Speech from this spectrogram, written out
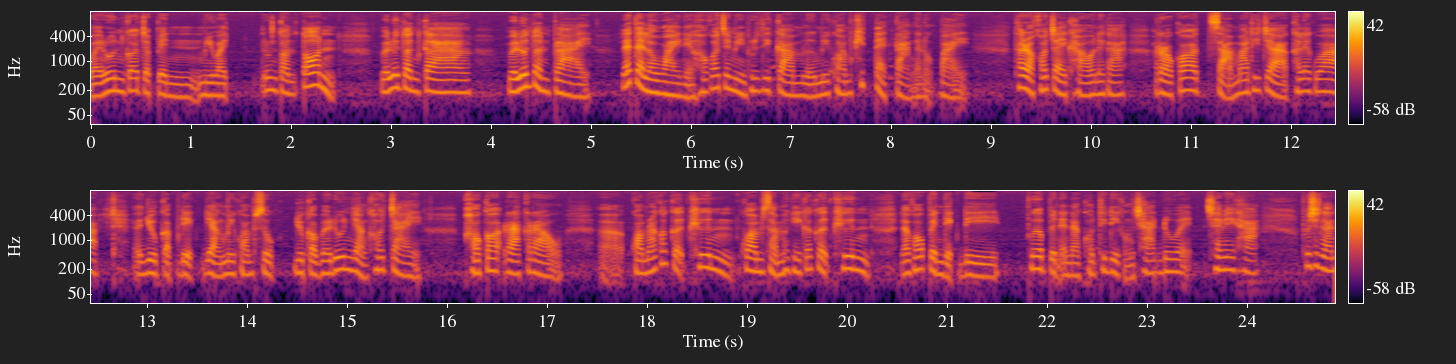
วัยรุ่นก็จะเป็นมีวัยรุ่นตอนต้น วัยรุ่นตอนกลาง วัยรุ่นตอนปลาย และแต่ละวัยเนี่ยเขาก็จะมีพฤติกรรมหรือมีความคิดแตกต่างกันออกไป ถ้าเราเข้าใจเขานะคะ เราก็สามารถที่จะเขาเรียกว่าเอ่ออยู่กับเด็กอย่างมีความสุข อยู่กับวัยรุ่นอย่างเข้าใจ เขาก็รักเรา ความรักก็เกิดขึ้น ความสามัคคีก็เกิดขึ้น แล้วก็เป็นเด็กดี เพื่อเป็นอนาคตที่ดีของชาติด้วย ใช่ไหมคะ เพราะฉะนั้น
